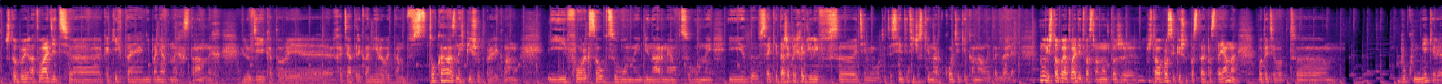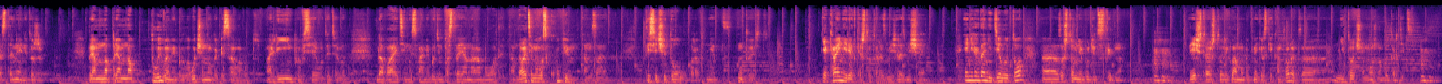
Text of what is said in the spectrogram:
чтобы отвадить э, каких-то непонятных, странных людей, которые хотят рекламировать. Там столько разных пишут про рекламу. И Форекс аукционы, бинарные аукционы, и всякие, даже приходили с этими, вот это синтетические наркотики, каналы и так далее. Ну и чтобы отвадить, в основном тоже, потому что вопросы пишут постоянно, вот эти вот э, букмекеры и остальные, они тоже прям, на, прям наплывами было. Очень много писала. Вот Олимпы все вот эти вот. Давайте мы с вами будем постоянно работать. Там, давайте мы вас купим там за тысячи долларов. Нет. Ну, то есть... Я крайне редко что-то размещаю. Я никогда не делаю то, э, за что мне будет стыдно. Угу. Я считаю, что реклама букмекерских контор это не то, чем можно бы гордиться. Угу.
